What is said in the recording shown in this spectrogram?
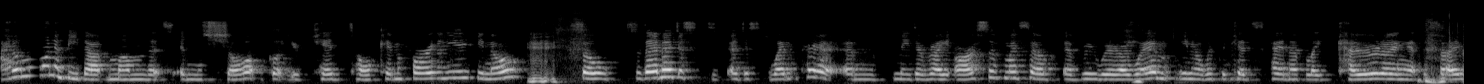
I don't want to be that mum that's in the shop, got your kid talking for you, you know. Mm-hmm. so so then I just I just went for it and made a right arse of myself everywhere I went, you know, with the kids kind of like cowering at the side.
